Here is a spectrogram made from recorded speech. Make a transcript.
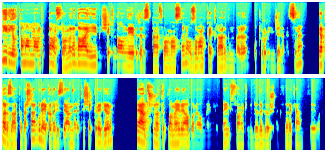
bir yıl tamamlandıktan sonra daha iyi bir şekilde anlayabiliriz performanslarını. O zaman tekrar bunları oturur incelemesini yaparız arkadaşlar. Buraya kadar izleyenlere teşekkür ediyorum. Beğen tuşuna tıklamayı ve abone olmayı unutmayın. Bir sonraki videoda görüşmek üzere. Kendinize iyi bakın.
